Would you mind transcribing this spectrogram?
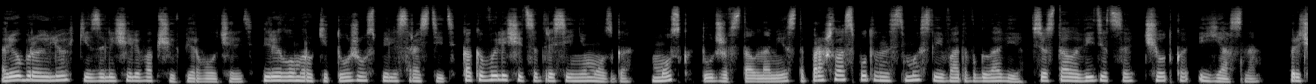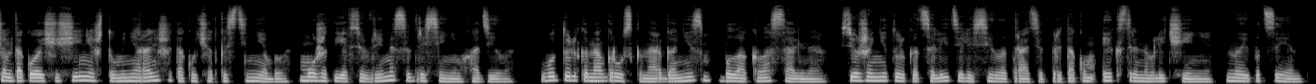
Ребра и легкие залечили вообще в первую очередь. Перелом руки тоже успели срастить, как и вылечить сотрясение мозга. Мозг тут же встал на место, прошла спутанность мыслей и вата в голове. Все стало видеться четко и ясно. Причем такое ощущение, что у меня раньше такой четкости не было. Может, я все время с сотрясением ходила. Вот только нагрузка на организм была колоссальная. Все же не только целители силы тратят при таком экстренном лечении, но и пациент.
